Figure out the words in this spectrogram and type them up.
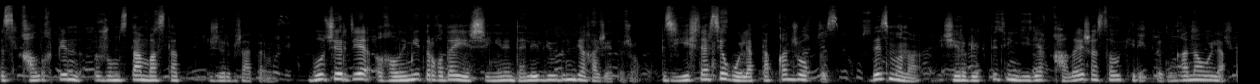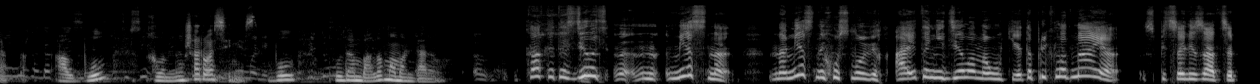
біз қалдықпен жұмыстан бастап жүріп жатырмыз. Бұл жерде ғылыми тұрғыда ештеңені дәлелдеудің де қажеті жоқ. Біз ешнәрсе ойлап тапқан жоқпыз. Біз мұны жергілікті деңгейде қалай жасау керектігін ғана ойлап таптық ал бұл ғылымның шаруасы емес бұл қолданбалы мамандану. Как это сделать э, местно, на местных условиях, а это не дело науки, это прикладная специализация.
